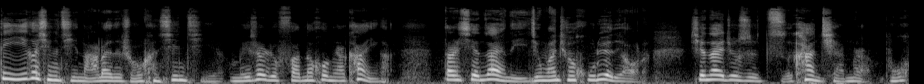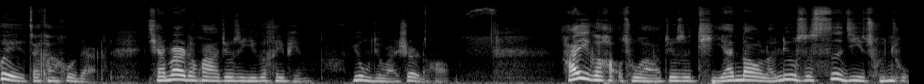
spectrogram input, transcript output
第一个星期拿来的时候很新奇，没事就翻到后面看一看。但是现在呢，已经完全忽略掉了。现在就是只看前面，不会再看后边了。前面的话就是一个黑屏用就完事儿了哈。还有一个好处啊，就是体验到了六十四 G 存储。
